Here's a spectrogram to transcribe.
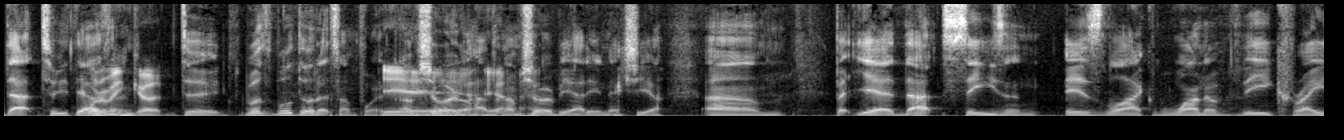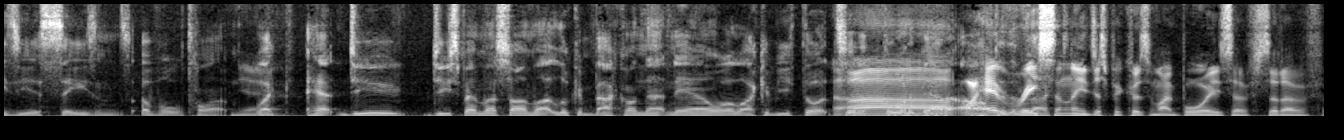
That 2000 Would've been good. dude. We'll we'll do it at some point. Yeah, I'm sure it'll happen. yeah. I'm sure it'll be out here next year. Um, but yeah, that season is like one of the craziest seasons of all time. Yeah. Like, how, do you do you spend much time like looking back on that now, or like have you thought sort of thought about it? Uh, I have the fact? recently, just because my boys have sort of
